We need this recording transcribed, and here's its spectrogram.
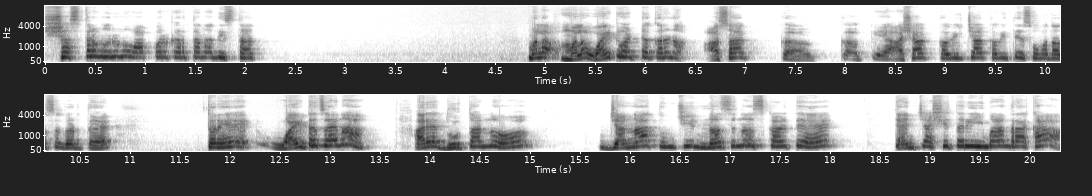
शस्त्र म्हणून वापर करताना दिसतात. मला मला वाईट वाटतं कारण असा अशा कवीच्या कवितेसोबत असं घडतंय. तर हे वाईटच आहे ना? अरे धूर्तांनो ज्यांना तुमची नस नस कळते त्यांच्याशी तरी इमान राखा.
